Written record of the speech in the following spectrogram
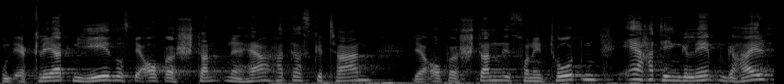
und erklärten, Jesus, der auferstandene Herr, hat das getan, der auferstanden ist von den Toten. Er hat den Gelähmten geheilt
